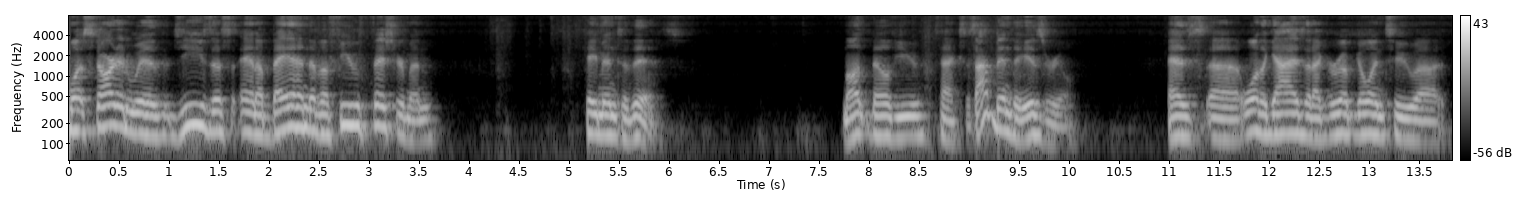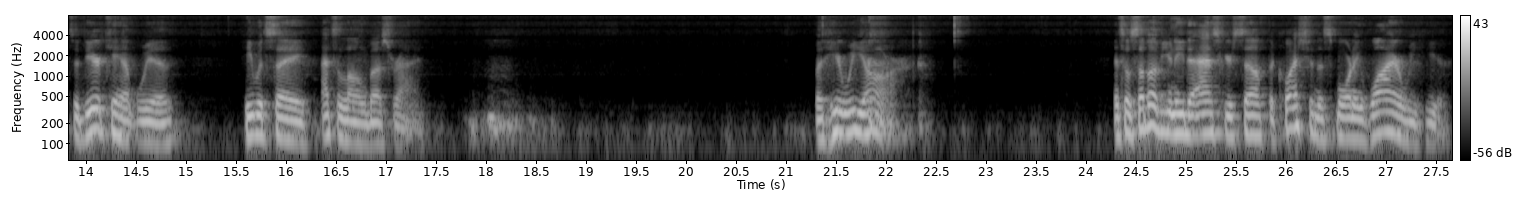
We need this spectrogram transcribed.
what started with Jesus and a band of a few fishermen came into this Mont Belvieu, Texas. I've been to Israel as uh, one of the guys that I grew up going to uh, to deer camp with, he would say, "That's a long bus ride." But here we are. And so some of you need to ask yourself the question this morning, why are we here?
